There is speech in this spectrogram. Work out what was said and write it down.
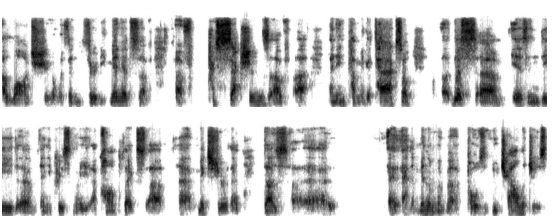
a launch you know, within 30 minutes of, of perceptions of an incoming attack. So this um, is indeed an increasingly complex mixture that does at a minimum, uh, pose new challenges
